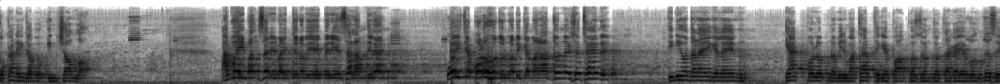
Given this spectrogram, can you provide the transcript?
ওখানেই যাব ইনশাল্লাহ আবু এই পানসারির বাড়িতে নবী বেরিয়ে সালাম দিলেন। ওই যে বড় হুজুর নবীকে মারার জন্য এসেছেন, তিনিও দাঁড়ায় গেলেন। এক পলক নবীর মাথার থেকে পা পর্যন্ত তাকাইয়ে বলতেছে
